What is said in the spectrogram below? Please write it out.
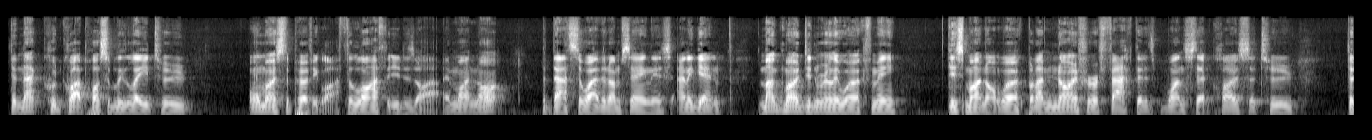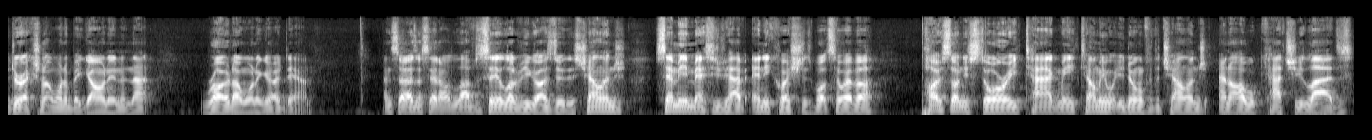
then that could quite possibly lead to almost the perfect life, the life that you desire. It might not, but that's the way that I'm seeing this. And again, monk mode didn't really work for me. This might not work, but I know for a fact that it's one step closer to the direction I want to be going in and that road I want to go down. And so, as I said, I would love to see a lot of you guys do this challenge. Send me a message if you have any questions whatsoever. Post on your story, tag me, tell me what you're doing for the challenge, and I will catch you lads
